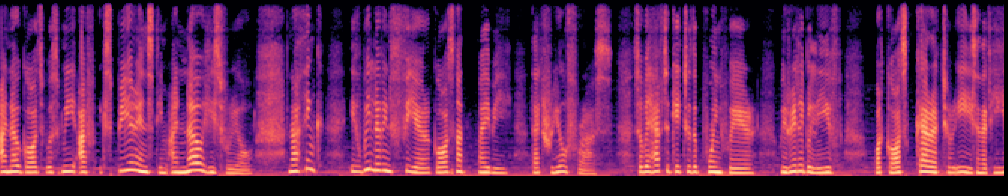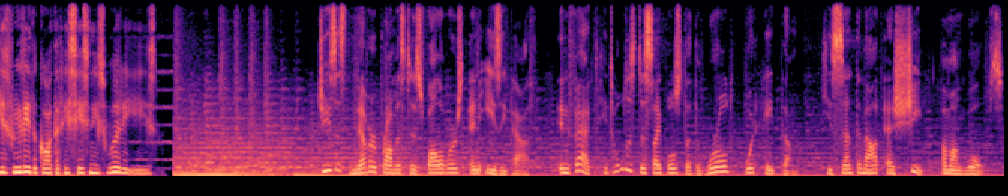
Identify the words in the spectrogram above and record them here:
I know God's with me. I've experienced Him. I know He's real. And I think if we live in fear, God's not maybe that real for us. So we have to get to the point where we really believe what God's character is and that He is really the God that He says in His Word He is. Jesus never promised His followers an easy path. In fact, He told His disciples that the world would hate them. He sent them out as sheep among wolves.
